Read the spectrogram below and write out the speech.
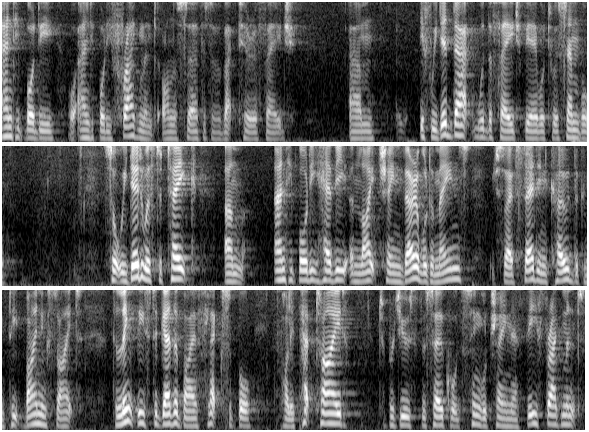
antibody or antibody fragment on the surface of a bacteriophage? Um, if we did that, would the phage be able to assemble so what we did was to take um, antibody, heavy, and light chain variable domains, which, as I've said, encode the complete binding site, to link these together by a flexible polypeptide to produce the so-called single chain FV fragment,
